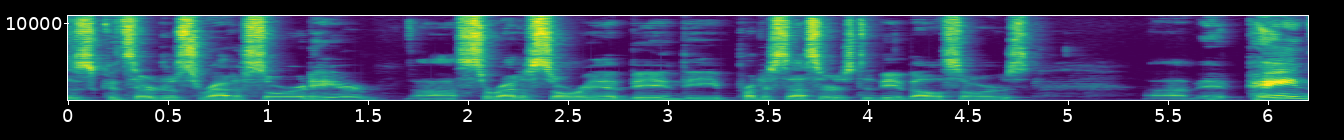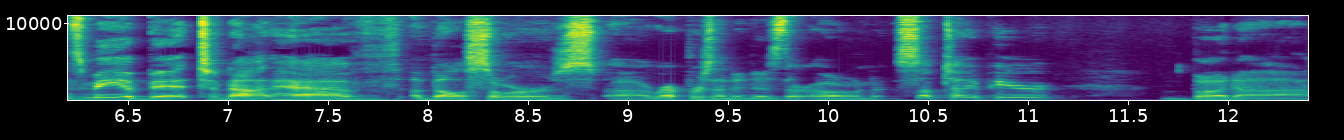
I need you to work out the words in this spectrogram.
is considered a ceratosaurid here, uh, Ceratosauria being the predecessors to the abelisaurs. Um, it pains me a bit to not have abelisaurs uh, represented as their own subtype here, but uh,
